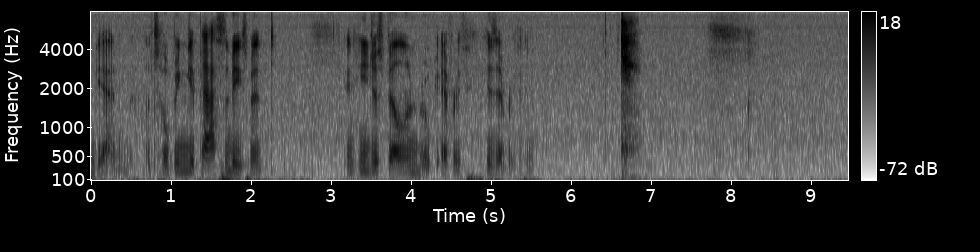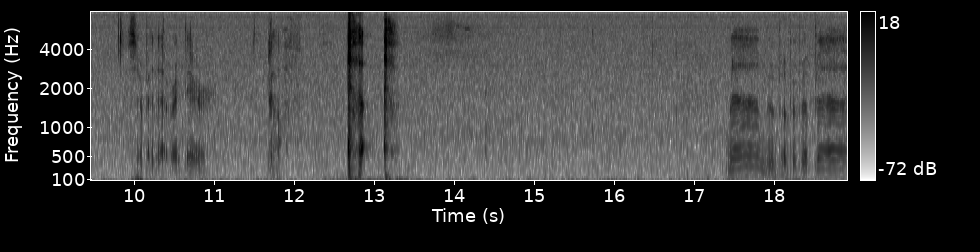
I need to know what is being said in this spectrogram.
Again. Let's hope we can get past the basement. And he just fell and broke everything his everything. Sorry about that right there. Cough. blah blah blah blah blah blah.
